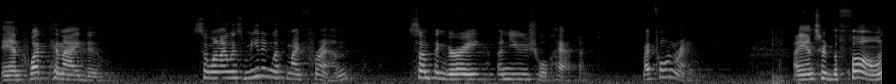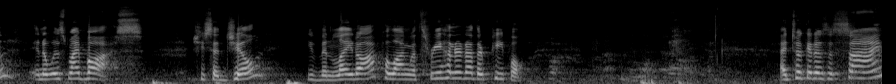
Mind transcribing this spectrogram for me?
and what can I do? So when I was meeting with my friend, something very unusual happened. My phone rang. I answered the phone, and it was my boss. She said, Jill, you've been laid off along with 300 other people. I took it as a sign.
